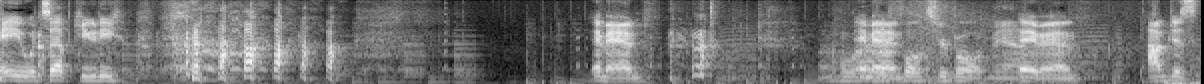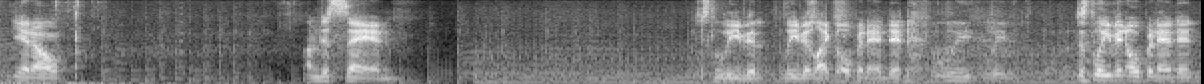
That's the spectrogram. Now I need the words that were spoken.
Hey, what's up, cutie? hey, man. Whoever man. floats your boat, man. Hey, man. I'm just, you know. I'm just saying. Just leave it, leave it like open ended. Leave, leave. just leave it open ended.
